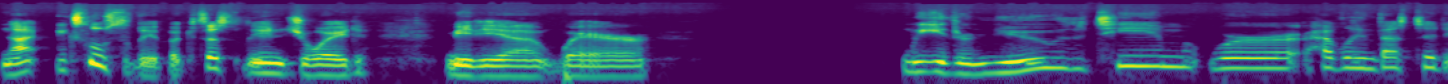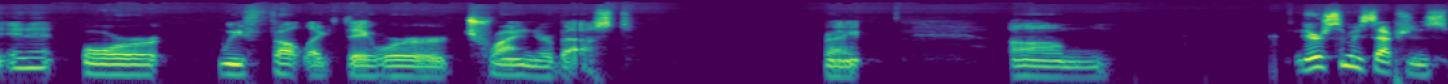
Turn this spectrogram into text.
not exclusively but consistently enjoyed media where we either knew the team were heavily invested in it or we felt like they were trying their best right? Um, there's some exceptions.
